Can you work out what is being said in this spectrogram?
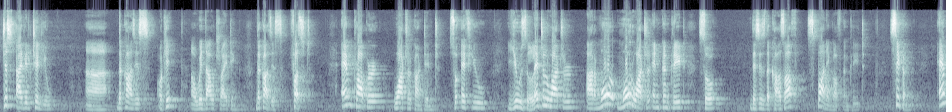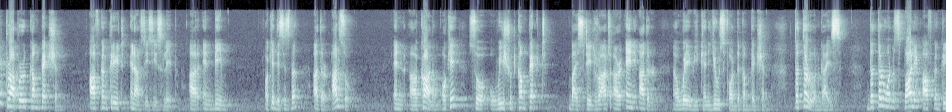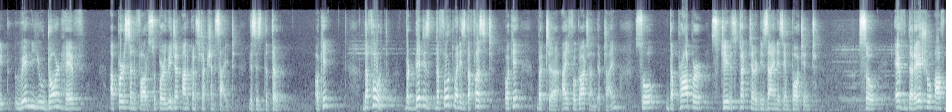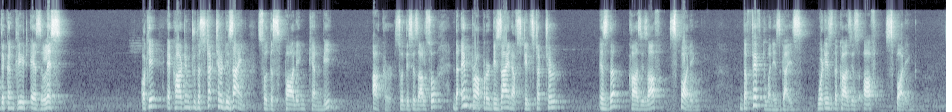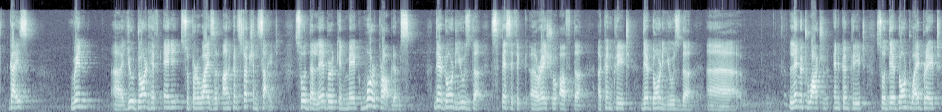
Just i will tell you uh, the causes okay uh, without writing. The causes. First improper water content. So if you use little water or more more water in concrete so this is the cause of spalling of concrete. Second improper compaction of concrete in rcc slab or in beam. Okay this is the other also in uh, column. Okay so we should compact by steel rod or any other uh, way we can use for the compaction. The third one guys the third one is spalling of concrete. When you don't have a person for supervision on construction site this is the third. Okay? The fourth but that is the fourth one is the first. Okay? But uh, i forgot on that time. So the proper steel structure design is important. So if the ratio of the concrete is less okay according to the structure design so the spalling can be occur so this is also the improper design of steel structure is the causes of spalling. The fifth one is guys, what is the causes of spalling? Guys, when uh, you don't have any supervisor on construction site, so the labor can make more problems. They don't use the specific uh, ratio of the uh, concrete. They don't use the uh, limit water in concrete, so they don't vibrate.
